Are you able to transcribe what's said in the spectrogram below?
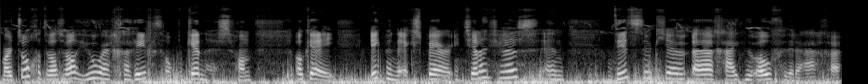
Maar toch, het was wel heel erg gericht op kennis. Van oké, ik ben de expert in challenges. En dit stukje uh, ga ik nu overdragen.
